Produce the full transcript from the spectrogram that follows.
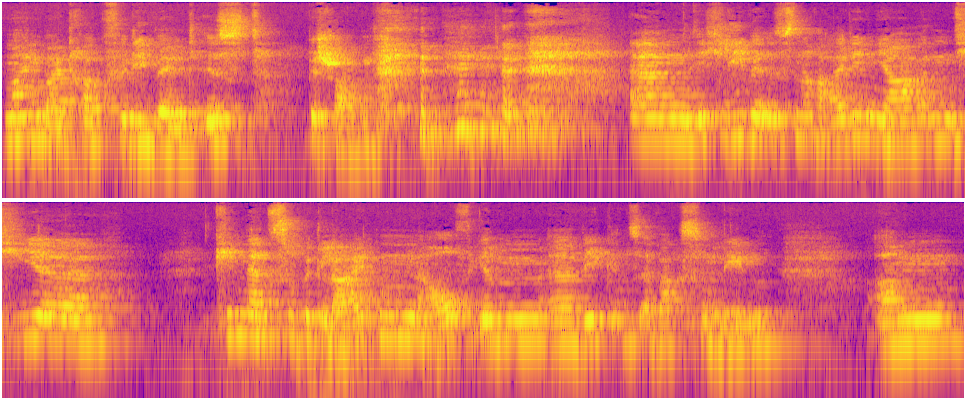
Mein Beitrag für die Welt ist bescheiden. ähm, ich liebe es nach all den Jahren hier Kinder zu begleiten auf ihrem äh, Weg ins Erwachsenenleben. Ähm,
